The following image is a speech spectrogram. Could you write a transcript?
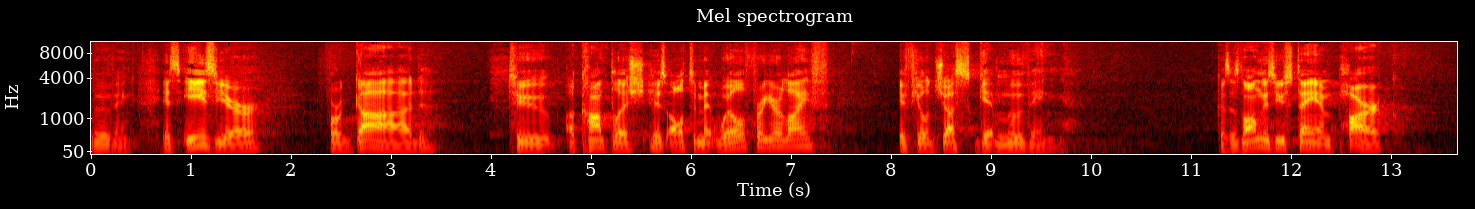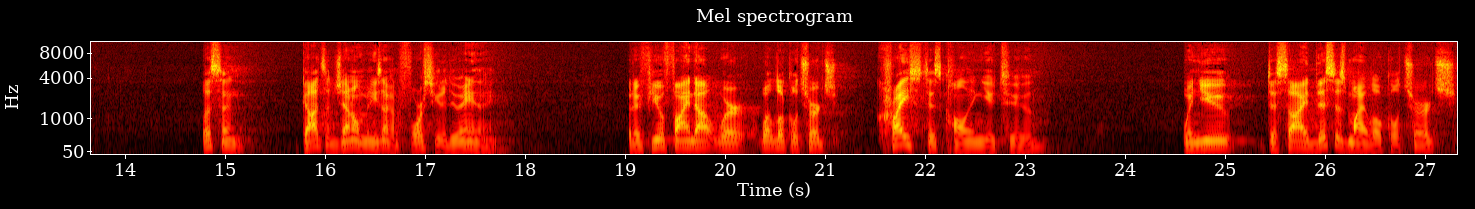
Moving. It's easier for God to accomplish his ultimate will for your life if you'll just get moving. Because as long as you stay in park, listen, God's a gentleman. He's not going to force you to do anything. But if you find out where what local church Christ is calling you to, when you decide this is my local church,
